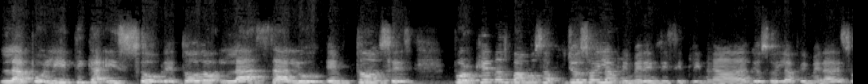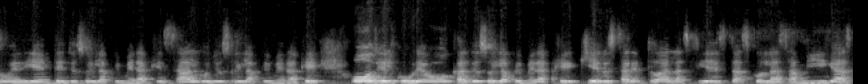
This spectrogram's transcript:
la política y sobre todo la salud. Entonces, ¿por qué nos vamos a... Yo soy la primera indisciplinada, yo soy la primera desobediente, yo soy la primera que salgo, yo soy la primera que odio el cubrebocas, yo soy la primera que quiero estar en todas las fiestas con las amigas,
